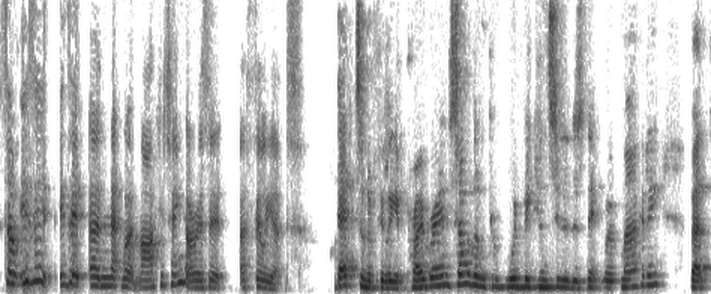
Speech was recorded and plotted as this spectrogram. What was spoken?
So, is it is it a network marketing or is it affiliates? that's an affiliate program. Some of them could, would be considered as network marketing, but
